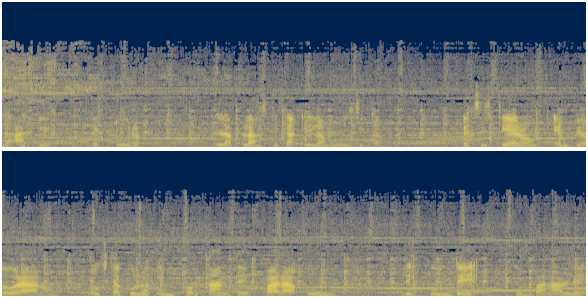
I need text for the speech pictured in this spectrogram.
la arquitectura, la plástica y la música. Existieron, empeoraron obstáculos importantes para un despunte comparable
